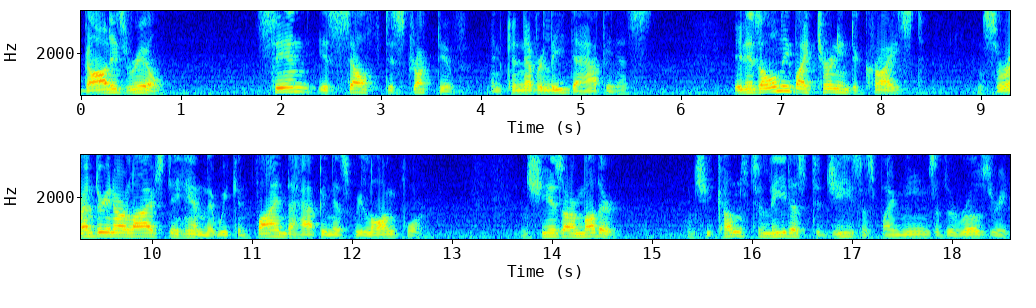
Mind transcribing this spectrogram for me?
God is real. Sin is self destructive and can never lead to happiness. It is only by turning to Christ and surrendering our lives to Him that we can find the happiness we long for. And she is our mother, and she comes to lead us to Jesus by means of the Rosary,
